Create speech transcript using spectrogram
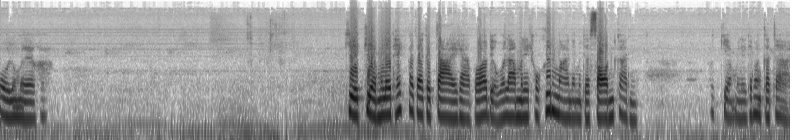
โปรยลงไปเลยค่ะ เกลี่ยเกลี่ยเมล็ดให้กระจายกระจายค่ะ เพราะว่าเดี๋ยวเวลาเมล็ดเขาขึ้นมาเนี่ยมันจะซ้อนกันก็เกลี่ยเมล็ดให้มันกระจาย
